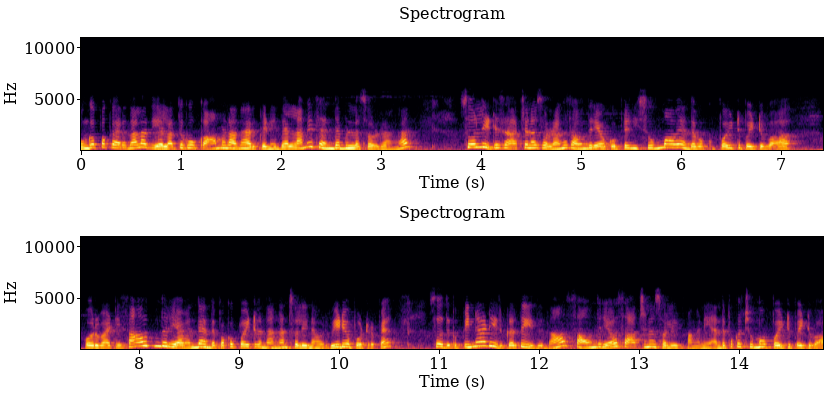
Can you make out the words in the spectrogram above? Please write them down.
உங்கள் பக்கம் இருந்தாலும் அது எல்லாத்துக்கும் காமனாக தான் இருக்குன்னு இது எல்லாமே செந்தமிழில் சொல்கிறாங்க சொல்லிட்டு சாச்சனா சொல்கிறாங்க சௌந்தர்யாவை கூப்பிட்டு நீ சும்மாவே அந்த பக்கம் போயிட்டு போயிட்டு வா. ஒரு வாட்டி சௌந்தர்யா வந்து அந்த பக்கம் போயிட்டு வந்தாங்கன்னு சொல்லி நான் ஒரு வீடியோ போட்டிருப்பேன். ஸோ அதுக்கு பின்னாடி இருக்கிறது இதுதான். சௌந்தர்யாவை சாச்சனா சொல்லியிருப்பாங்க நீ அந்த பக்கம் சும்மா போயிட்டு போயிட்டு வா.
